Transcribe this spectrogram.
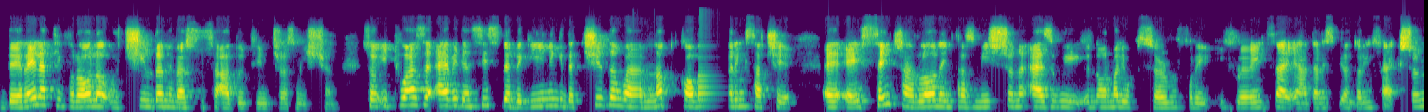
the relative role of children versus adults in transmission. So it was evident since the beginning that children were not covering such a, a, a, central role in transmission as we normally observe for influenza and other respiratory infection.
